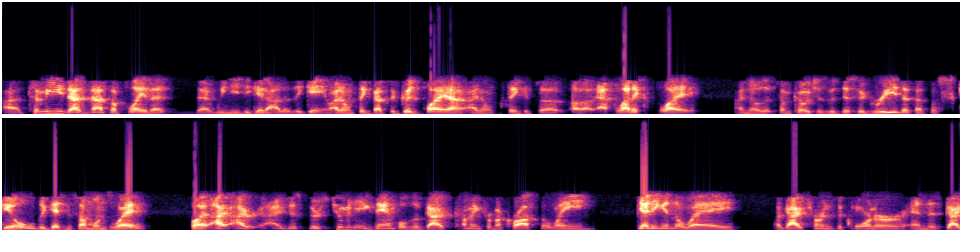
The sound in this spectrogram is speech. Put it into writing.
uh, to me, that that's a play that that we need to get out of the game. I don't think that's a good play. I, I don't think it's a, a athletic play. I know that some coaches would disagree that that's a skill to get in someone's way, but I, I, I just there's too many examples of guys coming from across the lane, getting in the way. A guy turns the corner and this guy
